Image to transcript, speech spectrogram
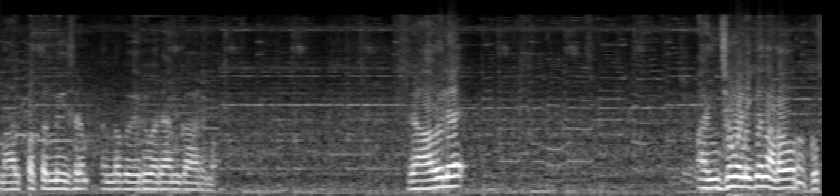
നാൽപ്പത്തെണ്ണീശ്വരം എന്ന പേര് വരാൻ കാരണം. രാവിലെ അഞ്ച് മണിക്ക് നട തുറക്കും.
